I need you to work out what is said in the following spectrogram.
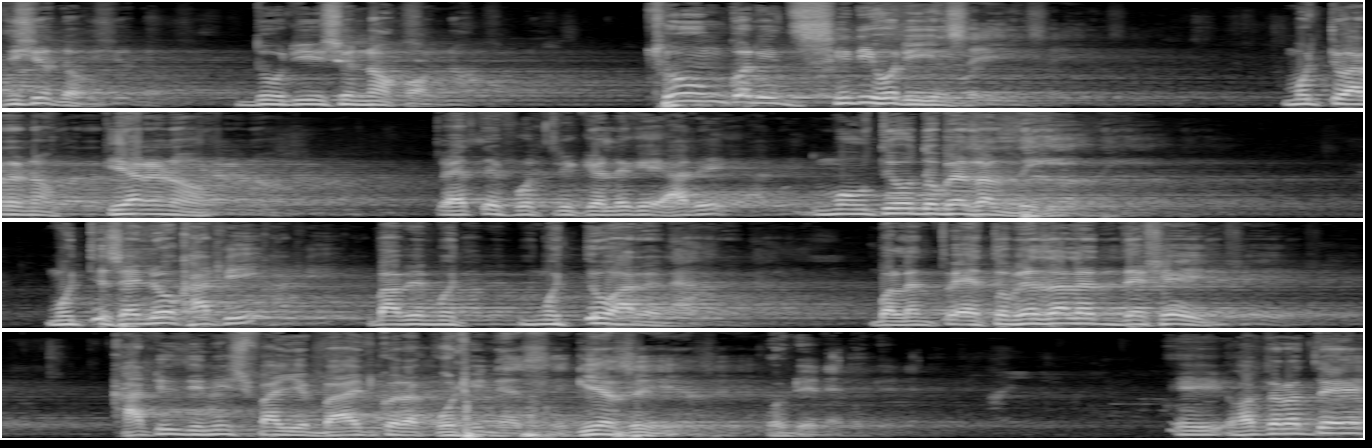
দিছে তো দৌড়িয়েছে নকল। ছুম করে সিঁড়ি হরিয়ে গেছে। মরতে পারে না, কি হারে না? তো এতে পত্রিকা লেখে, আরে, মৌতেও তো বেজাল দেখি। মরতে চাইলেও খাটি, বাবে মর- মরতেও হারে না। বলেন তো, এত ভেজালের দেশে খাঁটি জিনিস পাইয়ে বাইর করা কঠিন আছে, কি আছে? কঠিন। এই হজরতে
